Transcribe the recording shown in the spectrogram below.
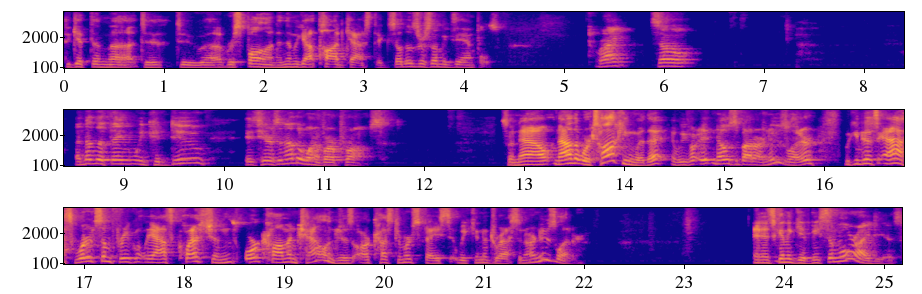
to get them uh, to to uh, respond. And then we got podcasting. So those are some examples, right? So another thing we could do is here's another one of our prompts. So now, now that we're talking with it, and we've it knows about our newsletter, we can just ask, what are some frequently asked questions or common challenges our customers face that we can address in our newsletter? And it's going to give me some more ideas.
